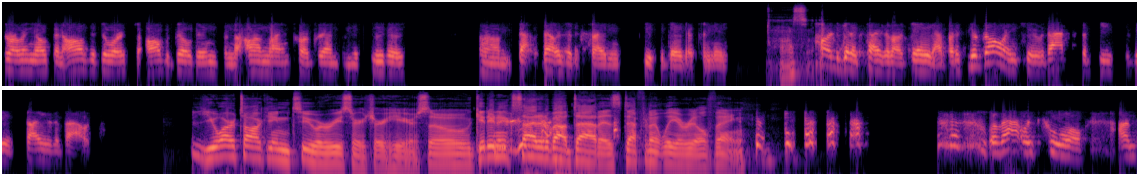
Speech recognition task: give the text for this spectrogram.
throwing open all the doors to all the buildings and the online programs and the tutors, um, that, that was an exciting piece of data to me. Awesome. Hard to get excited about data, but if you're going to, that's the piece to be excited about. You are talking to a researcher here, so getting excited about data is definitely a real thing. well, that was cool. I'm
